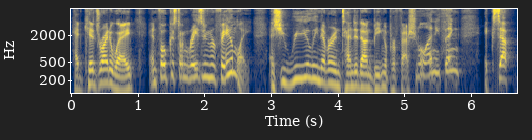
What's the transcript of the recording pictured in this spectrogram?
had kids right away, and focused on raising her family. And she really never intended on being a professional anything, except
